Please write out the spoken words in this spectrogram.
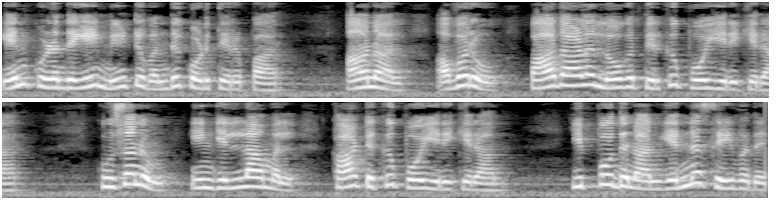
என் குழந்தையை மீட்டு வந்து கொடுத்திருப்பார். ஆனால் அவரோ பாதாள லோகத்திற்கு போயிருக்கிறார். குசனும் இங்கில்லாமல் காட்டுக்கு போயிருக்கிறான். இப்போது நான் என்ன செய்வது?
